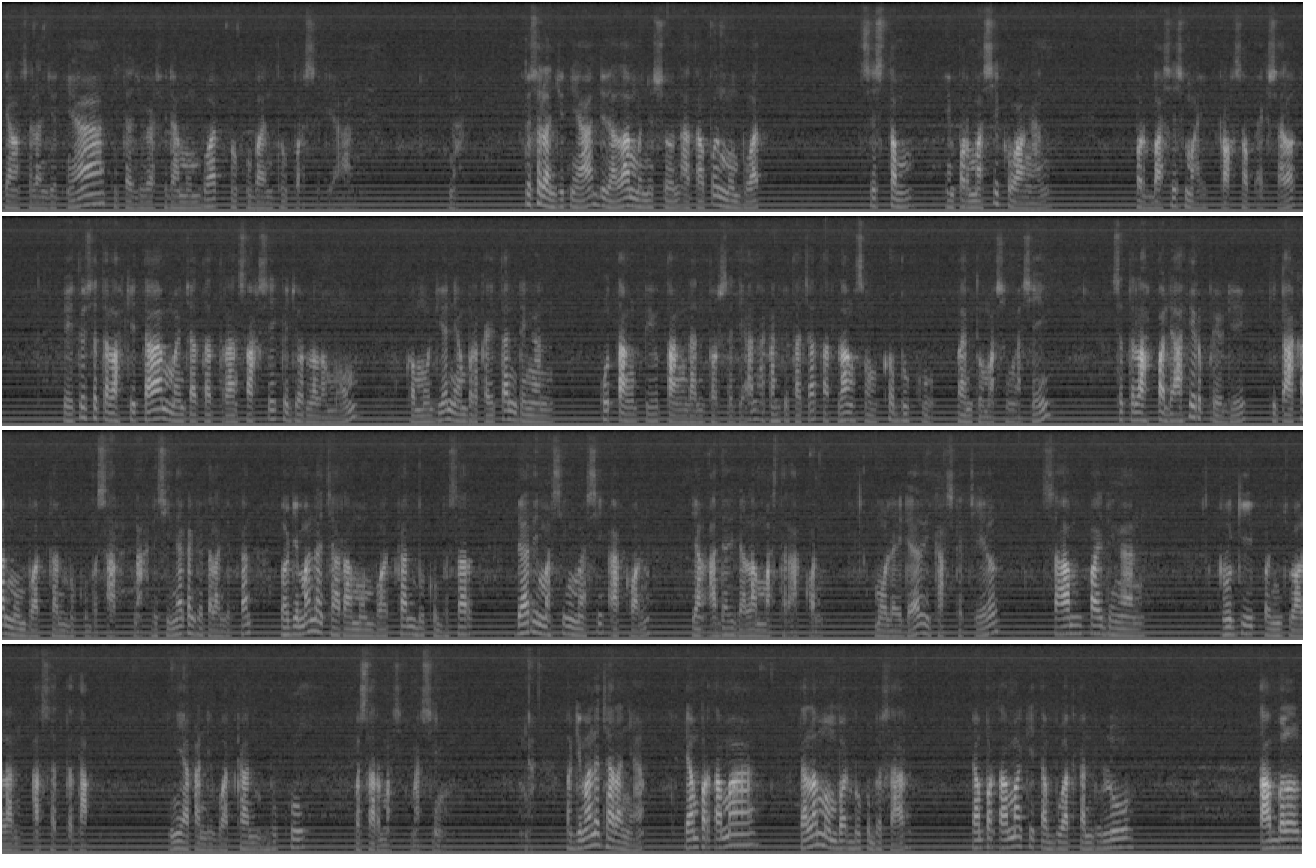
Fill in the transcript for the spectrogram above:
yang selanjutnya kita juga sudah membuat buku bantu persediaan. Nah, itu selanjutnya di dalam menyusun ataupun membuat sistem informasi keuangan berbasis Microsoft Excel yaitu setelah kita mencatat transaksi ke jurnal umum kemudian yang berkaitan dengan utang piutang dan persediaan akan kita catat langsung ke buku bantu masing-masing setelah pada akhir periode kita akan membuatkan buku besar. Nah, di sini akan kita lanjutkan bagaimana cara membuatkan buku besar dari masing-masing akun yang ada di dalam master akun. Mulai dari kas kecil sampai dengan rugi penjualan aset tetap. Ini akan dibuatkan buku besar masing-masing. Bagaimana caranya? Yang pertama dalam membuat buku besar yang pertama kita buatkan dulu tabel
